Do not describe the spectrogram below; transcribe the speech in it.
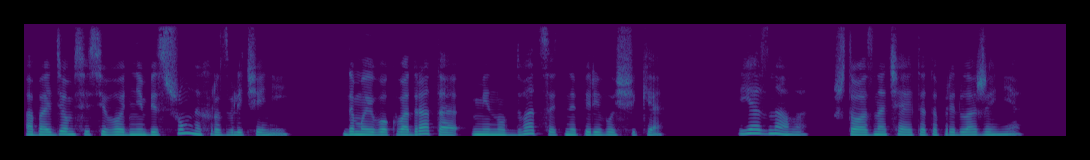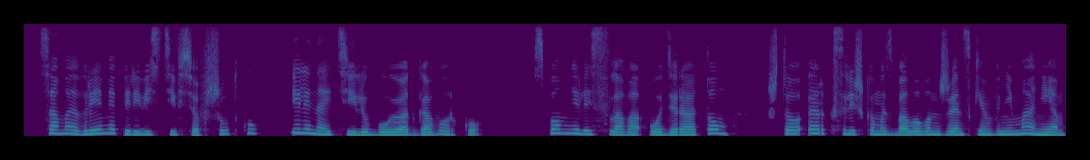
обойдемся сегодня без шумных развлечений. До моего квадрата минут двадцать на перевозчике. Я знала, что означает это предложение. Самое время перевести все в шутку или найти любую отговорку. Вспомнились слова Одера о том, что Эрк слишком избалован женским вниманием,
